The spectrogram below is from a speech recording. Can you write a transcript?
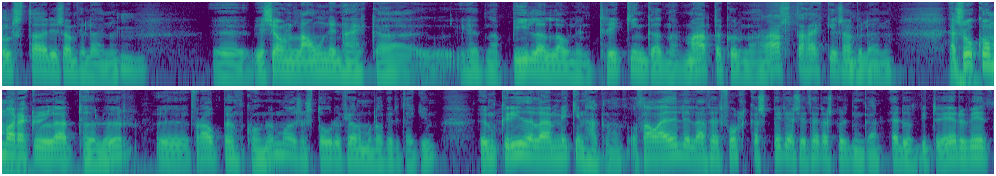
allstaðar í samfélaginu mm. uh, við sjáum lánin hækka hérna, bílalánin, tryggingarnar matakurna, það er alltaf hækki í samfélaginu en svo koma reglulega tölur frá böngunum og þessum stóru fjármálafyrirtækjum um gríðarlega mikinn hagnað og þá eðlilega fer fólk að spyrja sér þeirra spurningar. Eru, býtu, eru við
